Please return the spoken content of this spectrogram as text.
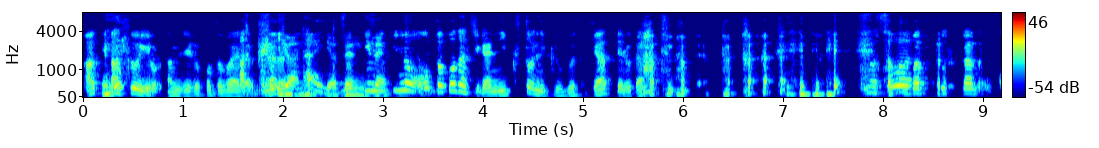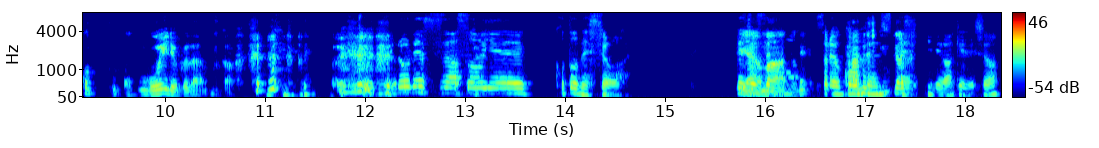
悪意を感じる言葉選び。悪意はないよ、ム全然。キムキの男たちが肉と肉ぶつけ合ってるからってなんだよ。そ そうの殺伐とし語彙力なんですか？プロレスはそういうことでしょう。で、いやまあねそれを興奮しているわけでしょ。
